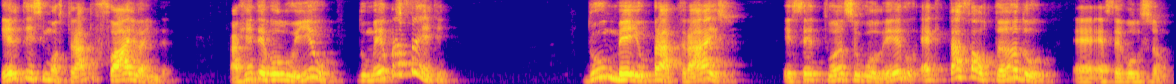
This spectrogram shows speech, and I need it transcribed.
ele tem se mostrado falho ainda. A gente evoluiu do meio para frente. Do meio para trás, excetuando-se o goleiro, é que está faltando é, essa evolução.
